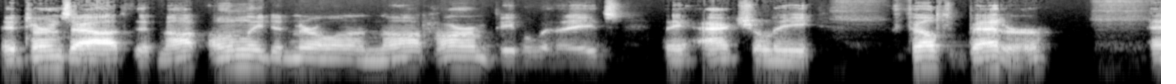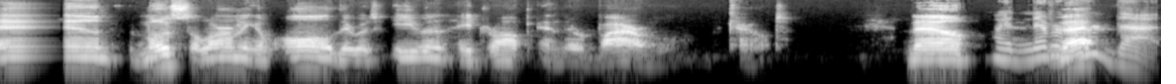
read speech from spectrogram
It turns out that not only did marijuana not harm people with AIDS, they actually felt better. And, and most alarming of all, there was even a drop in their viral count. Now, I had never that- heard that.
